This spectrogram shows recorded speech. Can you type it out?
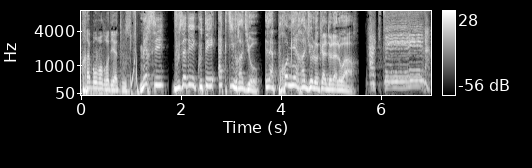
Très bon vendredi à tous. Merci, vous avez écouté Active Radio, la première radio locale de la Loire. Active.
